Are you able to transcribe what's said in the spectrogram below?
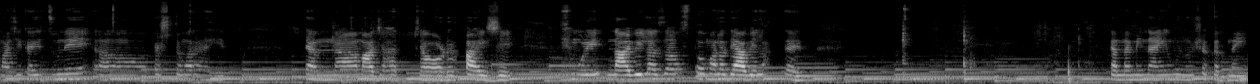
माझे काही जुने कस्टमर आहेत. त्यांना माझ्या हातच्या ऑर्डर पाहिजे. त्यामुळे नावेला जास्त मला द्यावे लागत आहेत त्यांना मी नाही म्हणू शकत नाही.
